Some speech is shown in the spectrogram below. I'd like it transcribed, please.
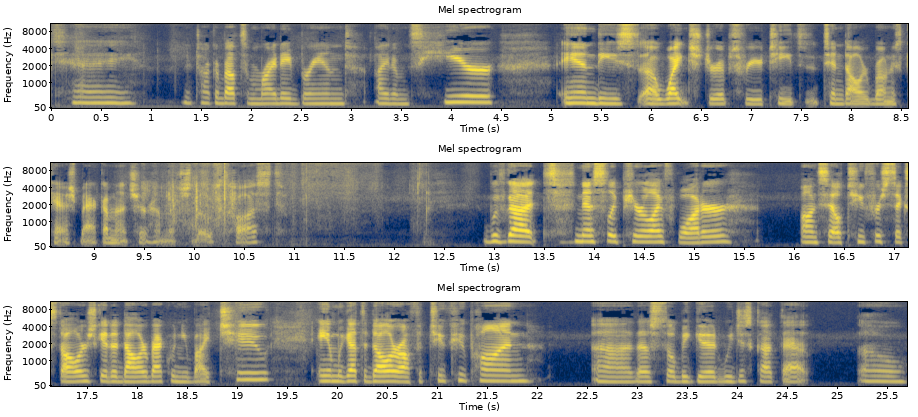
Okay. They're talking about some Rite Aid brand items here. And these uh, white strips for your teeth, $10 bonus cash back. I'm not sure how much those cost. We've got Nestle Pure Life Water on sale two for six dollars. Get a dollar back when you buy two. And we got the dollar off a two coupon. Uh that'll still be good. We just got that oh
